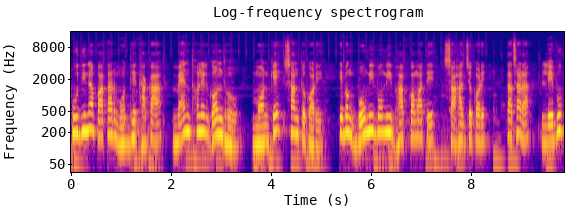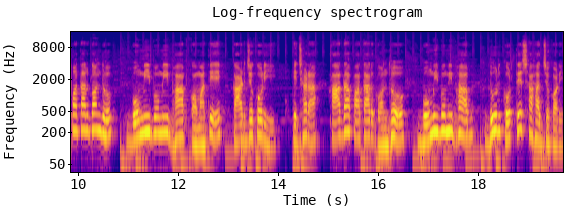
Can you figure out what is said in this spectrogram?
পুদিনা পাতার মধ্যে থাকা ম্যানথলের গন্ধ মনকে শান্ত করে এবং বমি বমি ভাব কমাতে সাহায্য করে। তাছাড়া লেবু পাতার গন্ধ বমি বমি ভাব কমাতে কার্যকরী এছাড়া আদা পাতার গন্ধ বমি বমি ভাব দূর করতে সাহায্য করে।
